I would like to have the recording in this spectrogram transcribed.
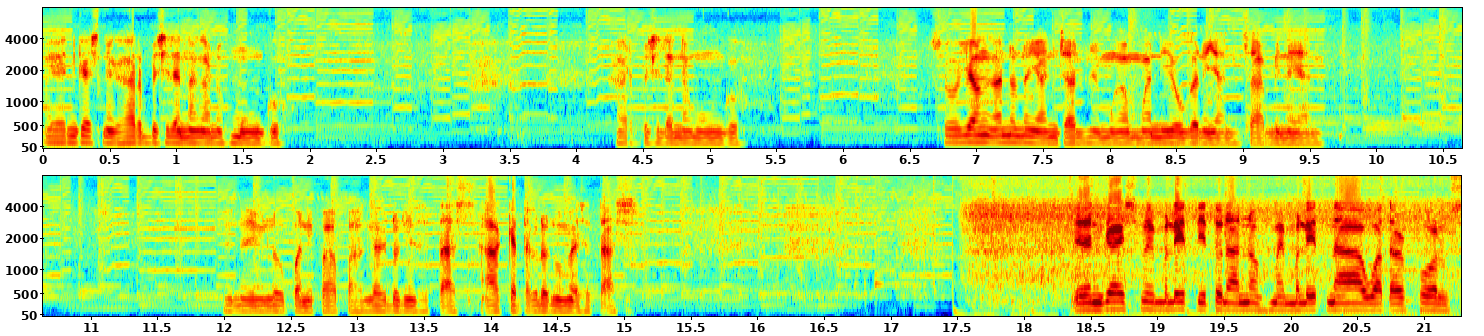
Ayan guys, nag-harvest sila ng ano, munggo. Harvest sila ng munggo. So, yung ano na yan dyan, yung mga maniyoga na yan, sabi na yan. Yun na yung lupa ni Papa. Hanggang doon yan sa taas. Akit ako doon mamaya sa taas. Ayan guys, may maliit dito na ano, may maliit na waterfalls.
